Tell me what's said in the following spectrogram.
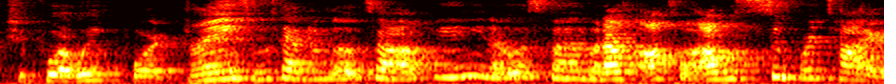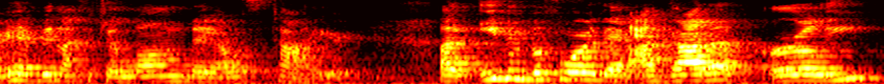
She poured, we poured drinks. We was having a little talking. You know, it was fun. But I was also, I was super tired. It had been like such a long day. I was tired. Like even before that, I got up early,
